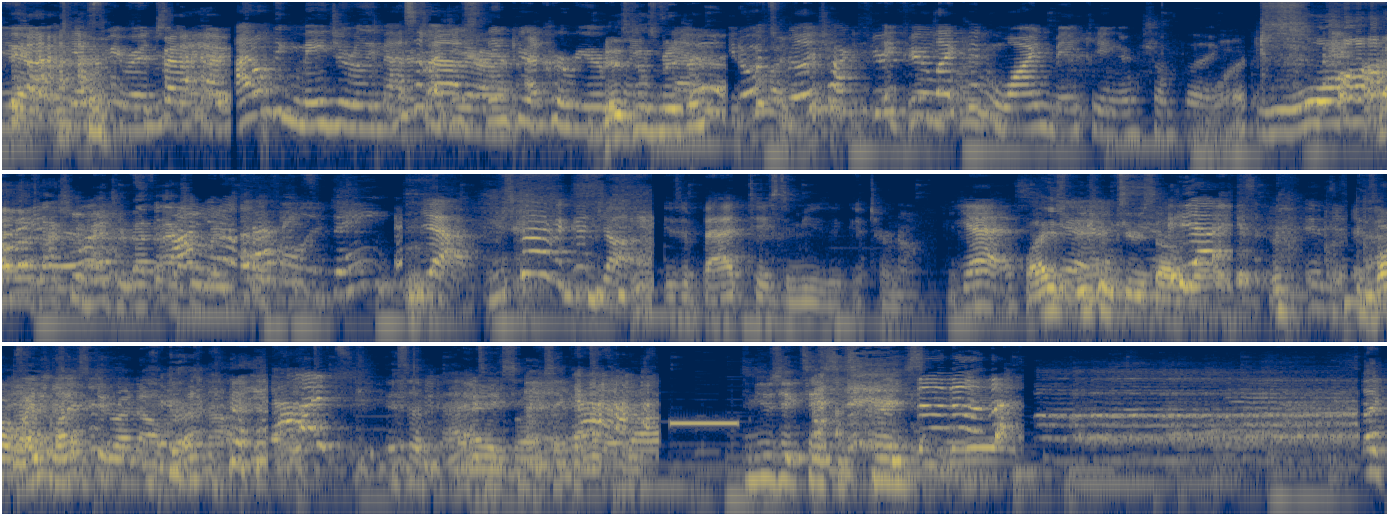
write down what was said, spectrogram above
Yeah. he has to be rich. Bad. I don't think major really matters. Doesn't I just matter. Uh, think your career. Business major? matter. You know what's Like, really if attractive? you're If you're like you- in winemaking or something. What? what? No, that's actually major. That's actually know, major. that means bank. Yeah, you just gotta have a good job. Is a bad taste in music a turn off? Yes. Why are you yes. speaking to yourself? Yeah. he's- Bro, why are you light skinned right now, bro? That- It's a bad taste in music. Yeah. Music taste is crazy. No, no, no. Like,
